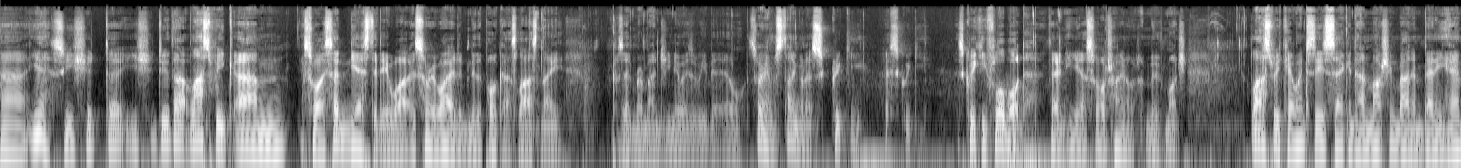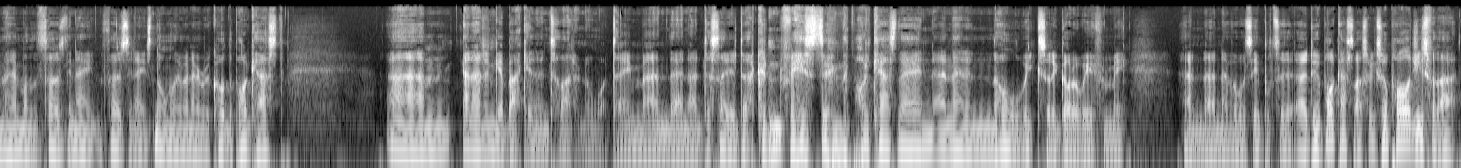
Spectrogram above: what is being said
Uh, yeah, so you should uh, you should do that. Last week, um, so I said yesterday why sorry why I didn't do the podcast last night because Edinburgh Mangino is a wee bit ill. Sorry, I'm standing on a squeaky a squeaky squeaky floorboard down here, so I'll try not to move much. Last week I went to see a second-hand marching band in Benni Hemm Hemm on the Thursday night. Thursday night's normally when I record the podcast. Um, and I didn't get back in until I don't know what time, and then I decided I couldn't face doing the podcast then, and then the whole week sort of got away from me, and I never was able to uh, do a podcast last week. So apologies for that.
